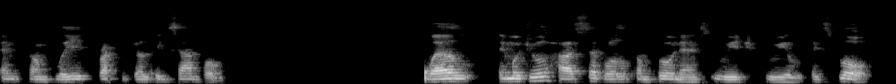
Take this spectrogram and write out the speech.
and complete practical example. Well, a module has several components which we'll explore.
